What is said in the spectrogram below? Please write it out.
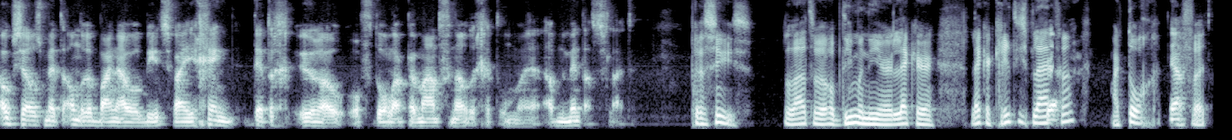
ook zelfs met andere binaural beats, waar je geen 30 euro of dollar per maand voor nodig hebt om uh, abonnement af te sluiten. Precies. Laten we op die manier lekker, lekker kritisch blijven. Maar toch even,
